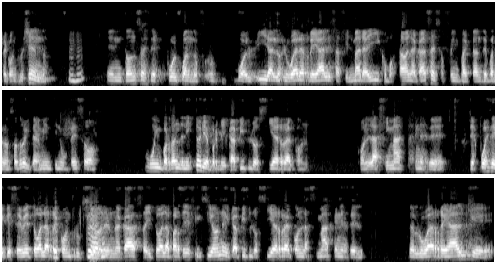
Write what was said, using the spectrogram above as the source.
reconstruyendo. Entonces después cuando ir a los lugares reales a filmar ahí como estaba en la casa, eso fue impactante para nosotros y también tiene un peso muy importante en la historia porque el capítulo cierra con, con las imágenes de, después de que se ve toda la reconstrucción en una casa y toda la parte de ficción, el capítulo cierra con las imágenes del, del lugar real que,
